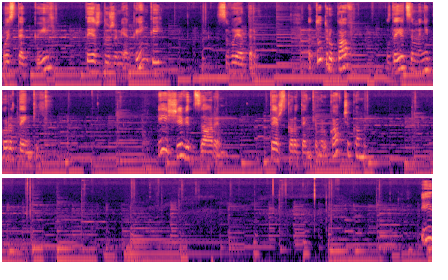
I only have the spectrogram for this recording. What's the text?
Ось такий, теж дуже м'якенький светр. А тут рукав, здається, мені коротенький. І ще від Зари. Теж з коротеньким рукавчиком. І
